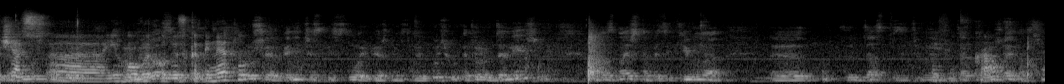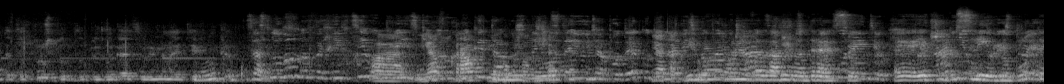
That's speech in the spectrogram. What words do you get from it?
під час для того, е, чтобы його формировался виходу з этот кабінету Хороший органический слой, верхний слой почвы, который в дальнейшем однозначно позитивно э, даст позитивный эффект. так Крав? выражайтесь. Это то, что предлагает современная техника. За словами фахівців, А, українські я вкрав виробники його також планшет. не а подекуди Я так навіть і думала. випереджають Вашу адресу. конкурентів. Е, Якщо Принаймні, дослівно бути,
